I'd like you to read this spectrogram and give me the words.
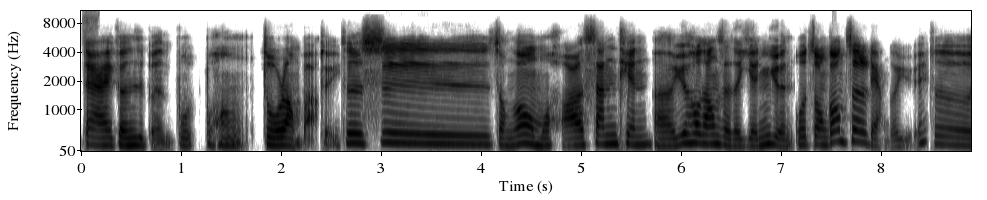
大概跟日本不不遑多让吧。对，这是总共我们滑了三天，呃，月后汤泽的岩园，我总共这两个月，这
